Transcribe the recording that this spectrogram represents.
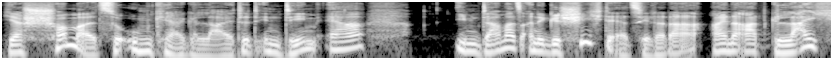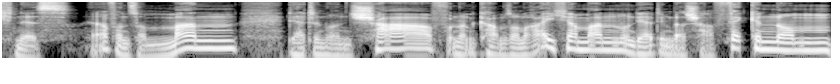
ja schon mal zur Umkehr geleitet, indem er ihm damals eine Geschichte erzählt hat, eine Art Gleichnis ja, von so einem Mann, der hatte nur ein Schaf und dann kam so ein reicher Mann und der hat ihm das Schaf weggenommen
